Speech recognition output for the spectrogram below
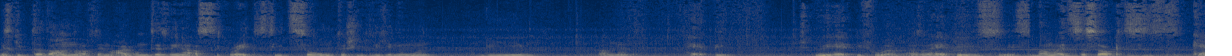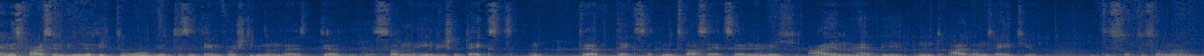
Es gibt da dann auf dem Album, deswegen heißt The Greatest Hits, so unterschiedliche Nummern wie, war nicht, Happy. Spiel Happy vor. Also Happy ist, ist wenn man jetzt so sagt, keinesfalls ein Wiener Lied-Duo, würde das in dem Fall stimmen, weil der, hat einen englischen Text und der Text hat nur zwei Sätze, nämlich I am happy und I don't hate you. Das ist sozusagen ein,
